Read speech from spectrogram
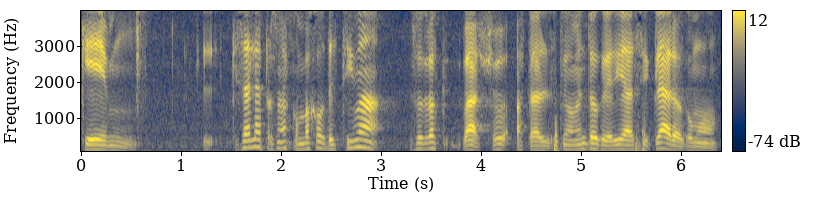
que mm, quizás las personas con baja autoestima, nosotros, yo hasta este momento quería decir, claro, como,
